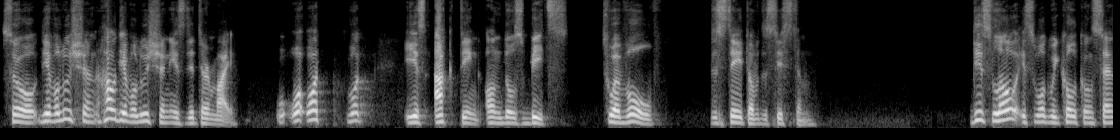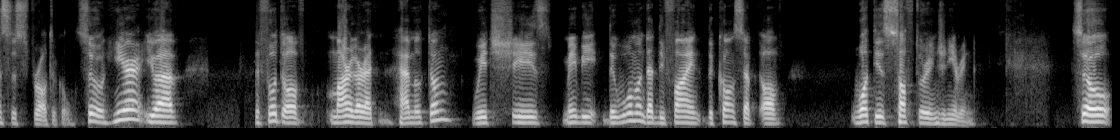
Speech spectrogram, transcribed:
So the evolution, how the evolution is determined. What, what, what is acting on those bits to evolve the state of the system? This law is what we call consensus protocol. So here you have the photo of Margaret Hamilton, which is maybe the woman that defined the concept of what is software engineering. So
